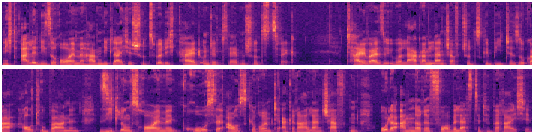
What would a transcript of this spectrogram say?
Nicht alle diese Räume haben die gleiche Schutzwürdigkeit und denselben Schutzzweck. Teilweise überlagern Landschaftsschutzgebiete sogar Autobahnen, Siedlungsräume, große ausgeräumte Agrarlandschaften oder andere vorbelastete Bereiche.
